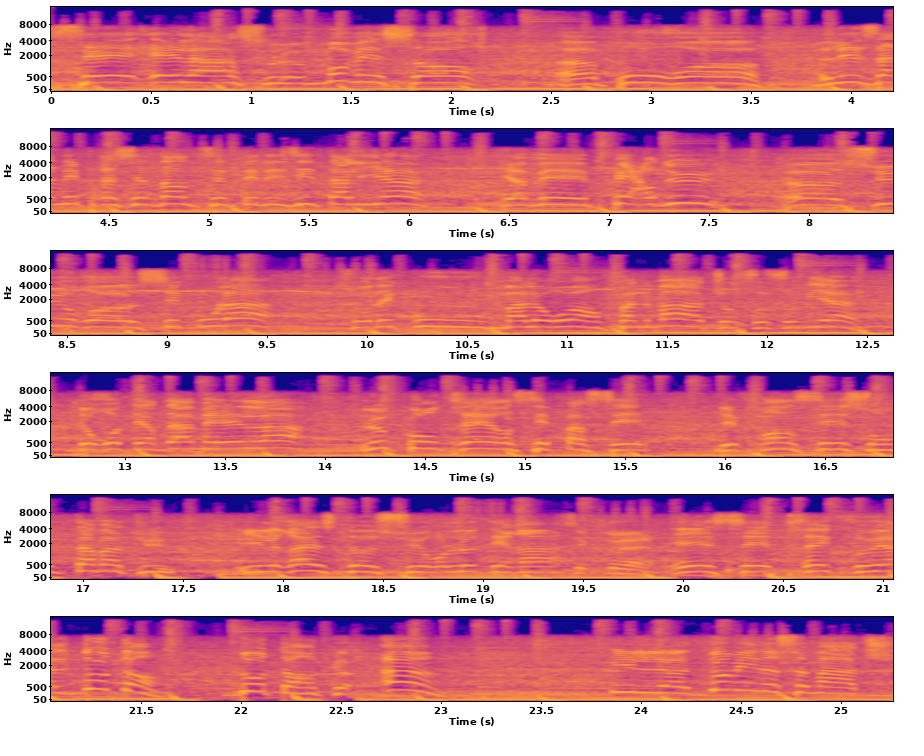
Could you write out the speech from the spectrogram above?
c'est hélas le mauvais sort euh, pour euh, les années précédentes. C'était les Italiens qui avaient perdu sur ces coups-là sur des coups malheureux en fin de match. On se souvient de Rotterdam. Et là, le contraire s'est passé. Les Français sont abattus. Ils restent sur le terrain. C'est cruel. Et c'est très cruel. D'autant, d'autant que, un, ils dominent ce match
